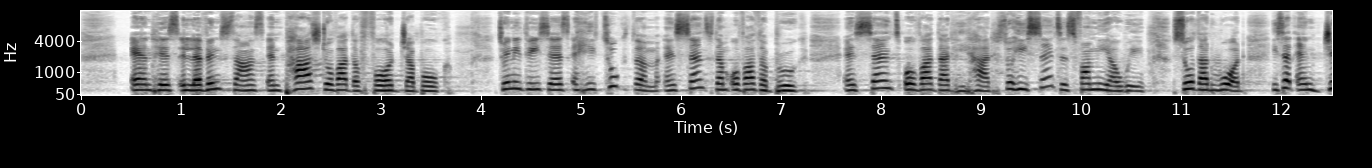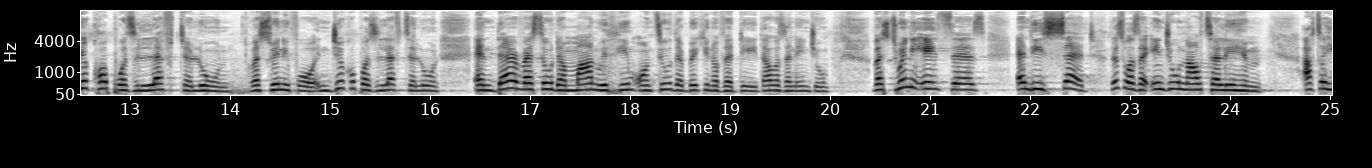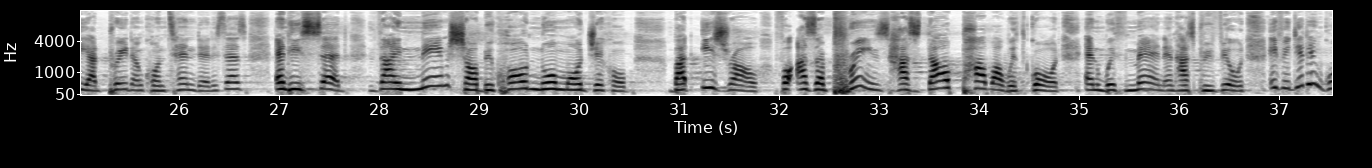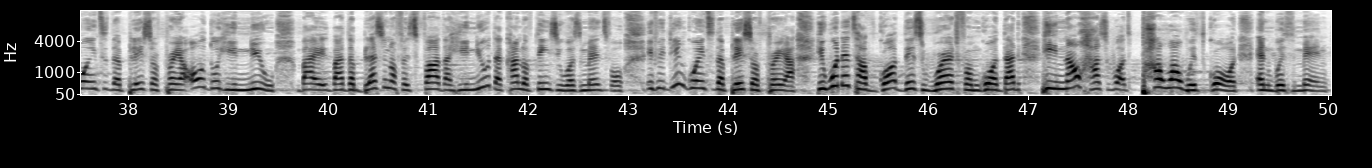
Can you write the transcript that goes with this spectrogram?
and his eleven sons and passed over the ford Jabbok. 23 says, And he took them and sent them over the brook and sent over that he had. So he sent his family away. So that what? He said, And Jacob was left alone. Verse 24. And Jacob was left alone. And there wrestled a man with him until the breaking of the day. That was an angel. Verse 28 says, And he said, This was the angel now telling him, after he had prayed and contended, he says, And he said, Thy name shall be called no more Jacob, but Israel, for as a prince hast thou power with God and with men and has prevailed. If he didn't go into the place of prayer, although he knew by, by the blessing of his father, he knew the kind of things he was meant for. If he didn't go into the place of prayer, he wouldn't have got this word from God that he now has what? Power with God and with men.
